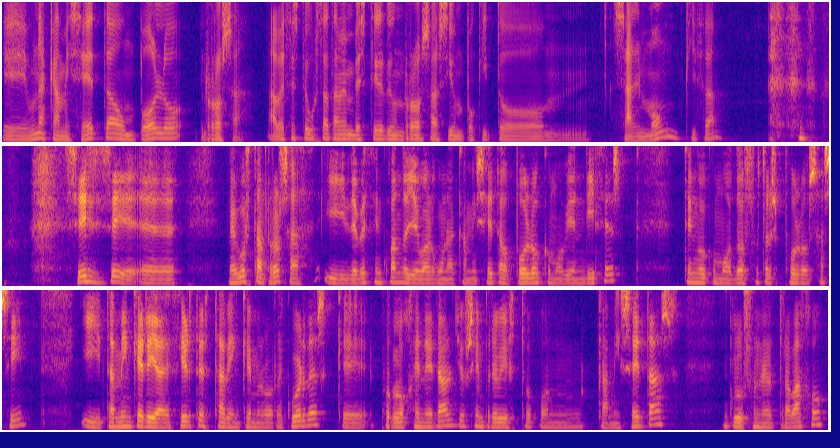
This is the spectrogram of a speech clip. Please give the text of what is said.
eh, una camiseta o un polo rosa. A veces te gusta también vestir de un rosa así un poquito mm, salmón, quizá. sí, sí, sí. Eh, me gusta el rosa y de vez en cuando llevo alguna camiseta o polo, como bien dices. Tengo como dos o tres polos así. Y también quería decirte, está bien que me lo recuerdes, que por lo general yo siempre he visto con camisetas, incluso en el trabajo,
